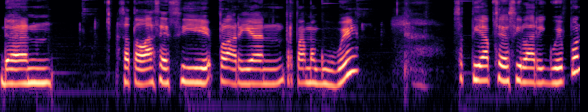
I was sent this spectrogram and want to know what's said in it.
Dan setelah sesi pelarian pertama gue setiap sesi lari gue pun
